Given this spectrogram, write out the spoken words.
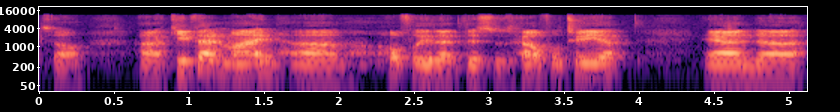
So uh, keep that in mind. Um, hopefully that this was helpful to you. And uh,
